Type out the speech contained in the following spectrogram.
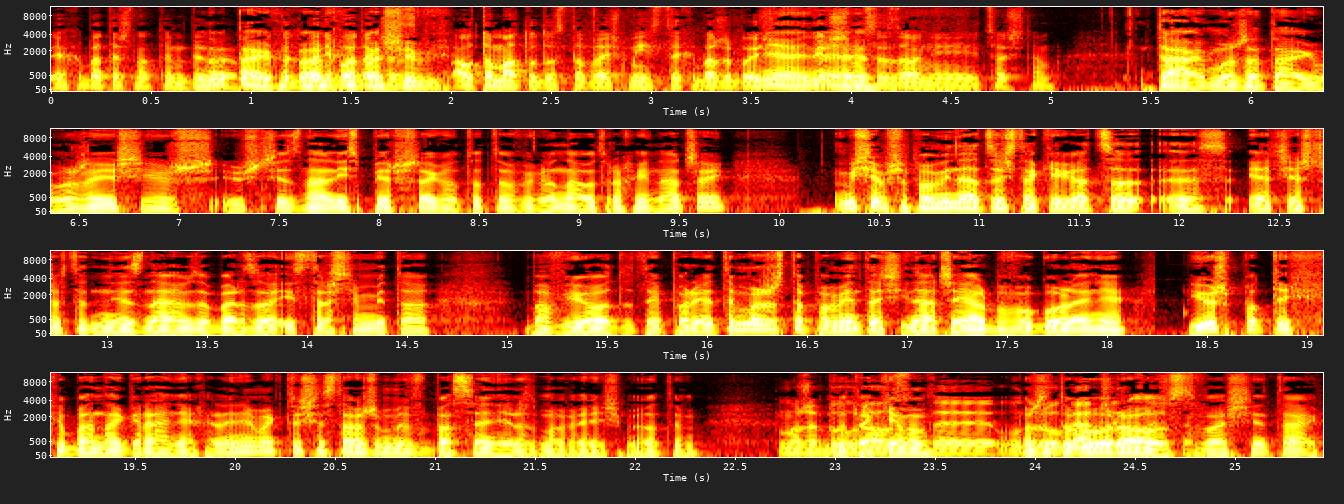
ja chyba też na tym byłem. tak, to chyba- nie było tak, chyba że się- z automatu dostawałeś miejsce, chyba że byłeś Nie, w pierwszym nie. sezonie i coś tam. Tak, może tak. Może jeśli już, już cię znali z pierwszego, to to wyglądało trochę inaczej. Mi się przypomina coś takiego, co e, ja cię jeszcze wtedy nie znałem za bardzo i strasznie mnie to bawiło do tej pory. Ty możesz to pamiętać inaczej albo w ogóle, nie? Już po tych chyba nagraniach, ale nie wiem jak to się stało, że my w basenie rozmawialiśmy o tym. Może był takie roast y, u Może to druga, był czy coś roast, właśnie tak.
